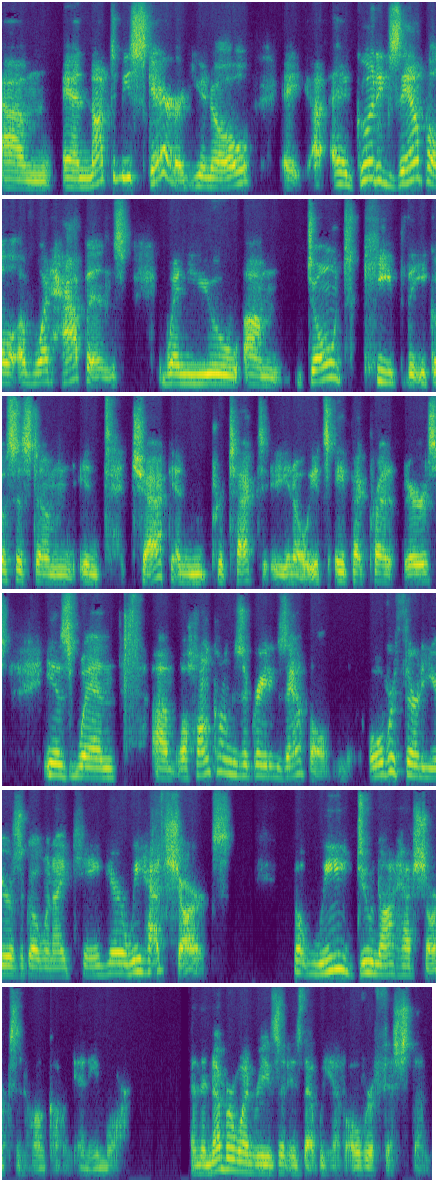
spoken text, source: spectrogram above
um, and not to be scared. You know, a, a, good example of what happens when you um, don't keep the ecosystem in t- check and protect, you know, its apex predators is when, um, well, Hong Kong is a great example. Over 30 years ago, when I came here, we had sharks, but we do not have sharks in Hong Kong anymore. And the number one reason is that we have overfished them.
